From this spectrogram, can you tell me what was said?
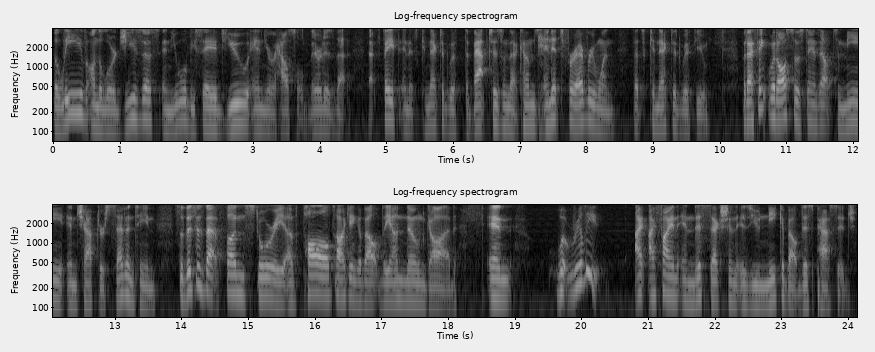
believe on the Lord Jesus and you will be saved you and your household. There it is that that faith and it's connected with the baptism that comes and it's for everyone that's connected with you. But I think what also stands out to me in chapter 17, so this is that fun story of Paul talking about the unknown God. And what really I, I find in this section is unique about this passage.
